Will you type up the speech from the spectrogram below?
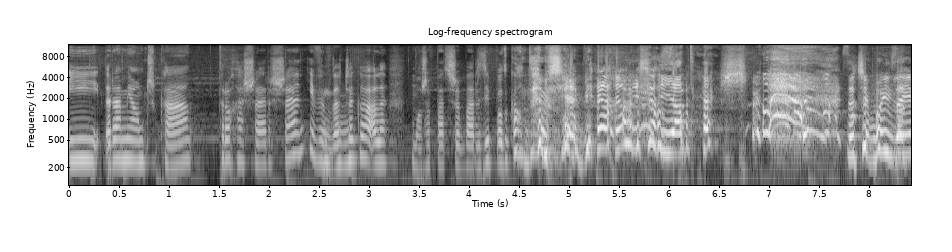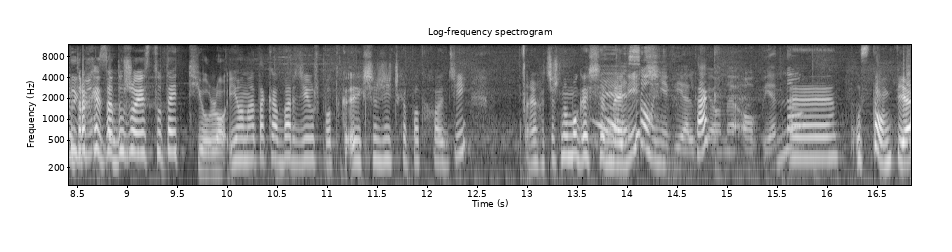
i ramionczka trochę szersze. Nie wiem dlaczego, ale może patrzę bardziej pod kątem siebie. Ja też. Znaczy, moim zdaniem trochę za dużo jest tutaj tiulu i ona taka bardziej już pod księżniczkę podchodzi. E, Chociaż no mogę się Nie, mylić. są niewielkie Tak? one obie. No. E, ustąpię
